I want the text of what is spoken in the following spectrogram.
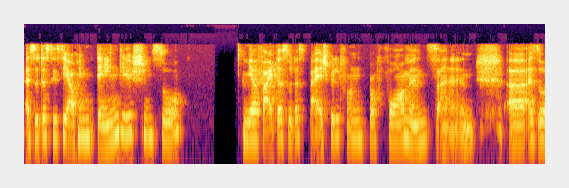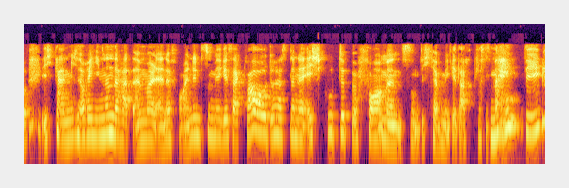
Also das ist ja auch im Denglischen so mir fällt da so das Beispiel von Performance ein. Äh, also ich kann mich noch erinnern, da hat einmal eine Freundin zu mir gesagt, wow, du hast eine echt gute Performance. Und ich habe mir gedacht, was meint die?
